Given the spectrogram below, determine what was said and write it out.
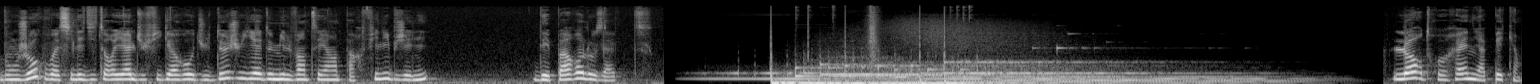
Bonjour, voici l'éditorial du Figaro du 2 juillet 2021 par Philippe Gély. Des paroles aux actes. L'ordre règne à Pékin.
